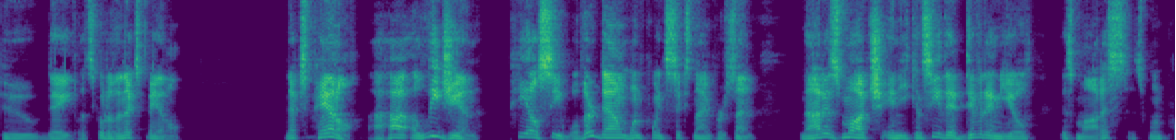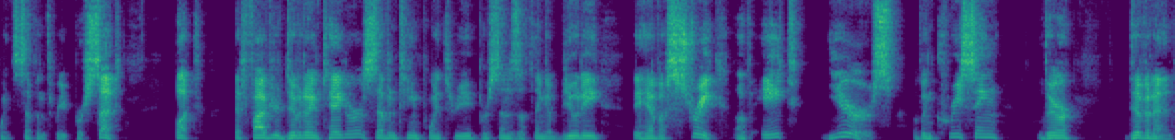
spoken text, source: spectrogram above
to date. Let's go to the next panel. Next panel, aha, Allegion PLC. Well, they're down 1.69%, not as much. And you can see that dividend yield is modest, it's 1.73%. But that five year dividend CAGR, 17.38%, is a thing of beauty. They have a streak of eight years of increasing their dividend.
